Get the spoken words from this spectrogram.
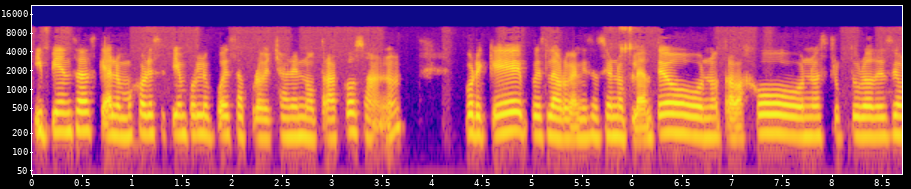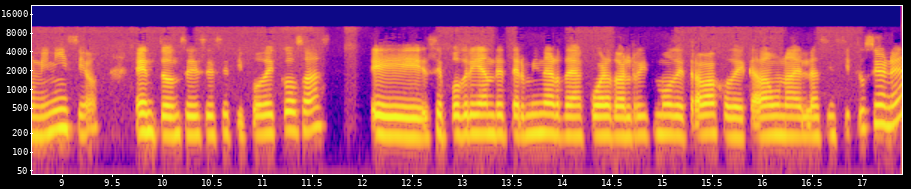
y piensas que a lo mejor ese tiempo lo puedes aprovechar en otra cosa, ¿no? Porque pues la organización no planteó, no trabajó, no estructuró desde un inicio. Entonces ese tipo de cosas eh, se podrían determinar de acuerdo al ritmo de trabajo de cada una de las instituciones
